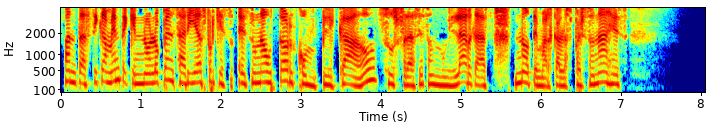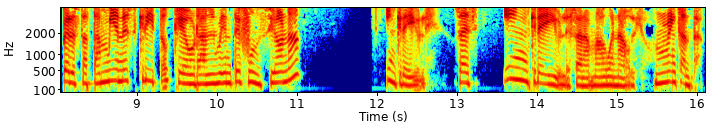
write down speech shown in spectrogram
fantásticamente, que no lo pensarías porque es, es un autor complicado, sus frases son muy largas, no te marca los personajes, pero está tan bien escrito que oralmente funciona increíble. O sea, es increíble Saramago en audio. Me encanta.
